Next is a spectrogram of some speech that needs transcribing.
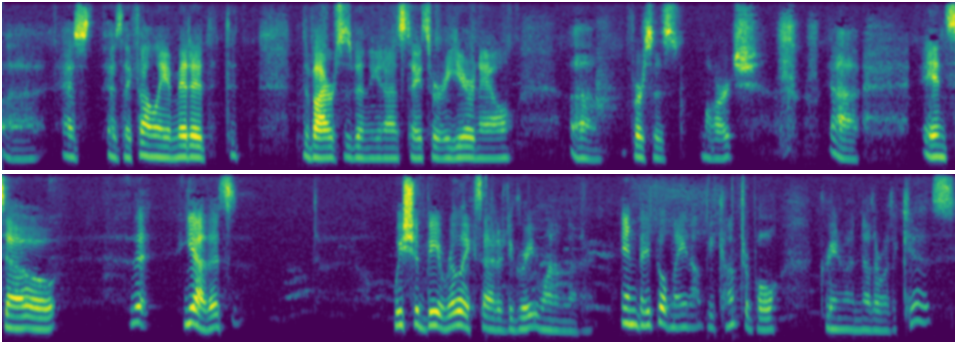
uh, as as they finally admitted that the virus has been in the United States for a year now, um, versus March, uh, and so, yeah, that's we should be really excited to greet one another. And people may not be comfortable greeting one another with a kiss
